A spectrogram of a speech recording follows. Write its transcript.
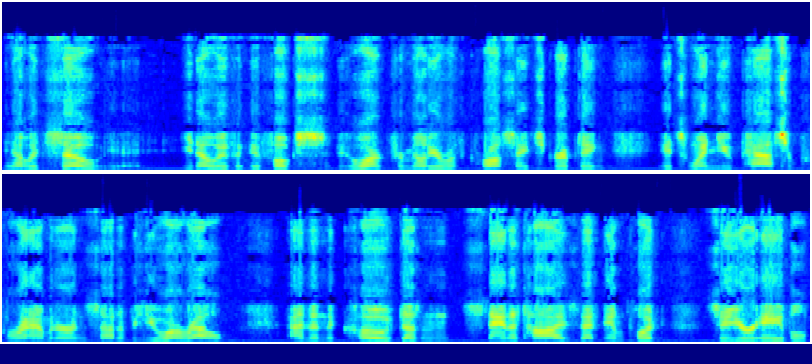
You know, it's so, you know, if, if folks who aren't familiar with cross-site scripting, it's when you pass a parameter inside of a URL and then the code doesn't sanitize that input, so you're able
